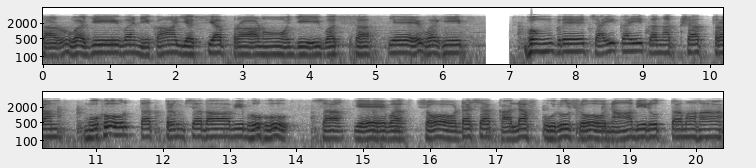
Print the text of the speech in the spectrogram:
सर्वजीवनिकायस्य प्राणो जीवः स एव हि भुङ्क्ते चैकैकनक्षत्रं मुहूर्तत्रिंशदा विभुः स एव षोडशकलः पुरुषो नादिरुत्तमः।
